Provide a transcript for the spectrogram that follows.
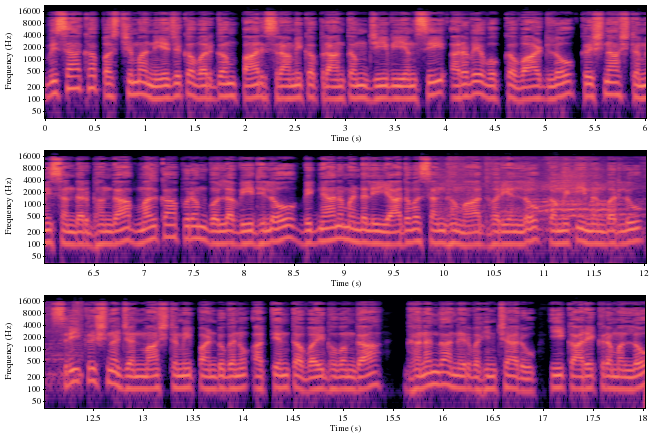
విశాఖ పశ్చిమ నియోజకవర్గం పారిశ్రామిక ప్రాంతం జీవీఎంసీ అరవై ఒక్క వార్డులో కృష్ణాష్టమి సందర్భంగా మల్కాపురం గొల్ల వీధిలో విజ్ఞానమండలి యాదవ సంఘం ఆధ్వర్యంలో కమిటీ మెంబర్లు శ్రీకృష్ణ జన్మాష్టమి పండుగను అత్యంత వైభవంగా ఘనంగా నిర్వహించారు. ఈ కార్యక్రమంలో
